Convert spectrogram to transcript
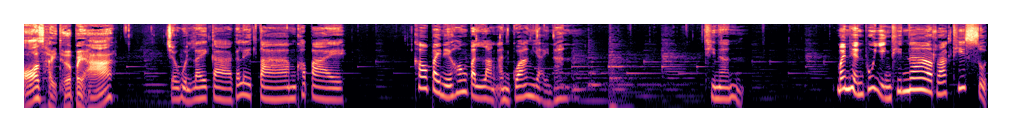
ออสให้เธอไปหา เจ้าหุ่นไลกาก็เลยตามเข้าไป เข้าไปในห้องปันลังก์อันกว้างใหญ่นั่นที่นั่น มันเห็นผู้หญิงที่น่ารักที่สุด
